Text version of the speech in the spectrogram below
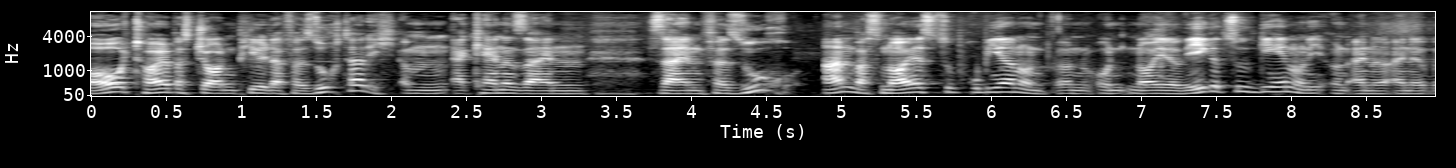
oh toll, was Jordan Peele da versucht hat. Ich ähm, erkenne seinen, seinen Versuch an, was Neues zu probieren und, und, und neue Wege zu gehen und, und eine, eine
